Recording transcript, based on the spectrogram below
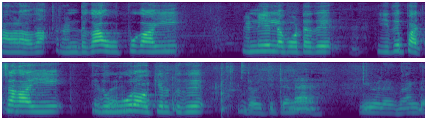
அவ்வளோதான் ரெண்டு காய் உப்பு காய் வெந்நீரில் போட்டது இது பச்சை காய் இது ஊற வைக்கிறதுக்கு. இந்த வச்சுட்டேனே இவ்வளவு தாங்க.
